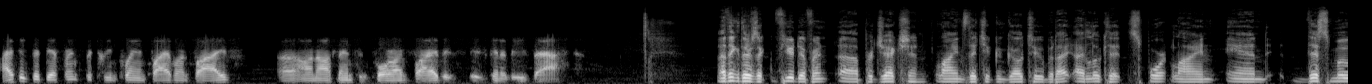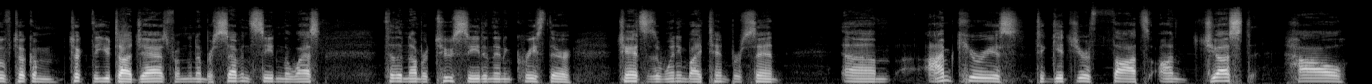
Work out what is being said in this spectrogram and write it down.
I think the difference between playing five on five uh, on offense and four on five is, is going to be vast. I think there's a few different uh, projection lines that you can go to, but I, I looked at SportsLine, and this move took them took the Utah Jazz from the number seven seed in the West to the number two seed, and then increased their chances of winning by 10%. Um, I'm curious to get your thoughts on just how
